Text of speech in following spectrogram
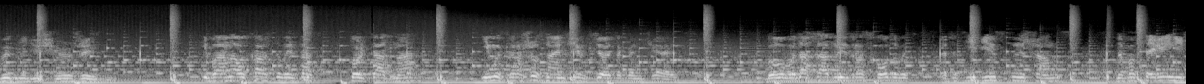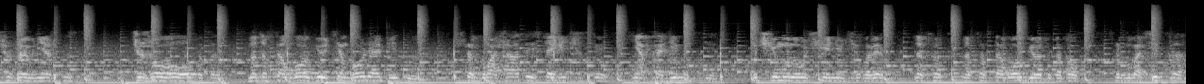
выглядящую жизнь. Ибо она у каждого из нас только одна, и мы хорошо знаем, чем все это кончается. Было бы досадно израсходовать этот единственный шанс на повторение чужой внешности, чужого опыта, на тавтологию тем более обидно, что глашатой исторической необходимости, почему научению человек на, на тавтологию это готов согласиться,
